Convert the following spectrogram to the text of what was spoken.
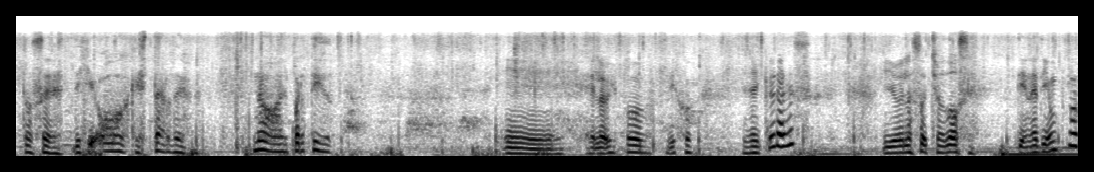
Entonces dije, oh, que es tarde. No, el partido. Y el obispo dijo, ¿y qué hora es? Y yo a las 8.12. ¿Tiene tiempo?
